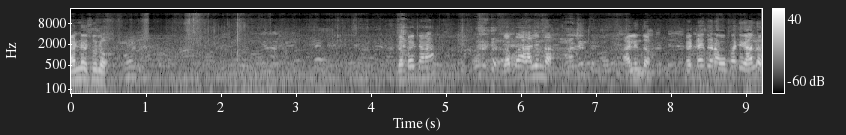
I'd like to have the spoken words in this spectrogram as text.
ಎರಡನೇ ಸೂಲು. ರೀ ಗಬ್ಬ ಐತಣ್ಣ ಗಬ್ಬ ಹಾಲಿಂದ? ಹಾಲಿಂದ. ಎಷ್ಟೈತಣ್ಣ ಒಪ್ಪತ್ತಿಗೆ ಹಾಲು?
